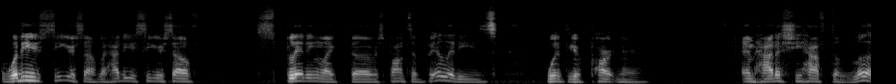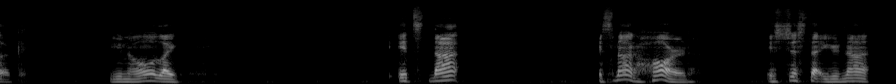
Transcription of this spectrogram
what do you see yourself like how do you see yourself splitting like the responsibilities with your partner? And how does she have to look? You know, like it's not it's not hard. It's just that you're not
